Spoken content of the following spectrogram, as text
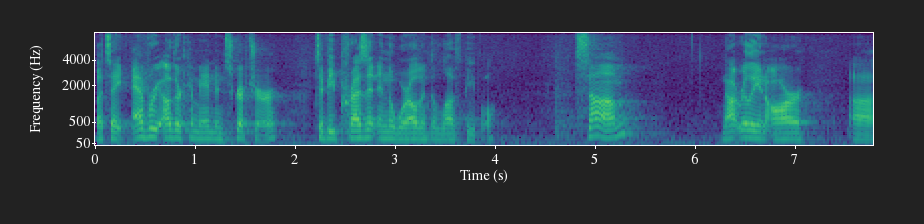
let's say, every other command in Scripture to be present in the world and to love people. Some, not really in our uh,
